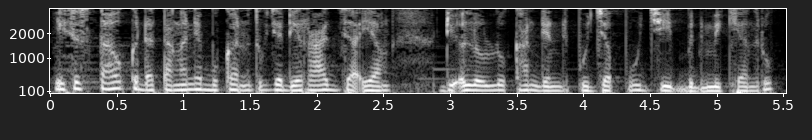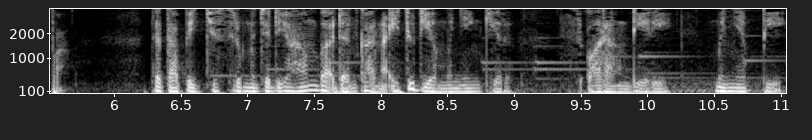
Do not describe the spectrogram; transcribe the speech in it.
Yesus tahu kedatangannya bukan untuk jadi raja yang dielulukan dan dipuja-puji demikian rupa, tetapi justru menjadi hamba dan karena itu dia menyingkir seorang diri, menyepi,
